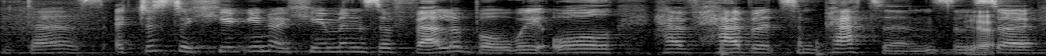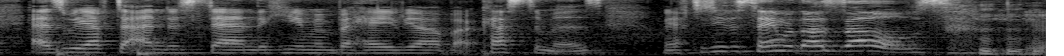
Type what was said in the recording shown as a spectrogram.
It does. It just a hu- you know humans are fallible. We all have habits and patterns, and Yeah. so as we have to understand the human behavior of our customers, we have to do the same with ourselves. Yeah.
